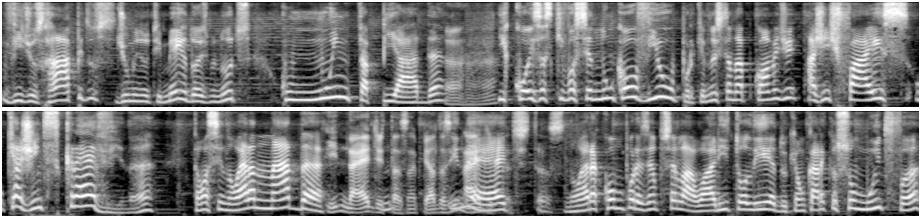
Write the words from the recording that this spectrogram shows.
vídeos rápidos, de um minuto e meio, dois minutos, com muita piada Aham. e coisas que você nunca ouviu, porque no stand-up comedy a gente faz o que a gente escreve, né? Então, assim, não era nada Inéditas, né? Piadas inéditas. inéditas. Não era como, por exemplo, sei lá, o Ari Toledo, que é um cara que eu sou muito fã,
